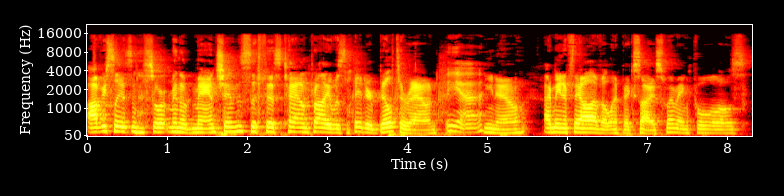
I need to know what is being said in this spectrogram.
obviously it's an assortment of mansions that this town probably was later built around. yeah. You know, I mean, if they all have Olympic-sized swimming pools,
